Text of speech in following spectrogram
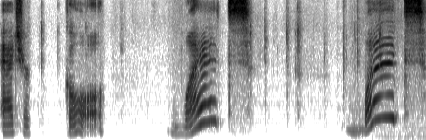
at your goal. What? What?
